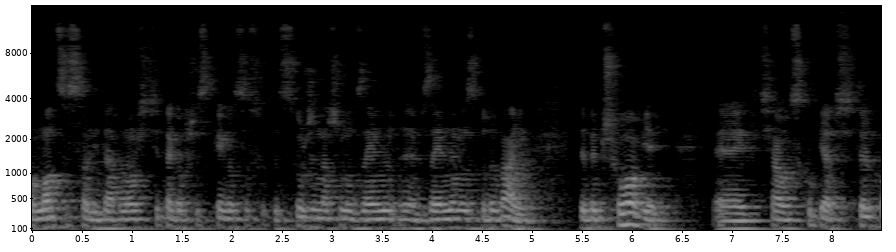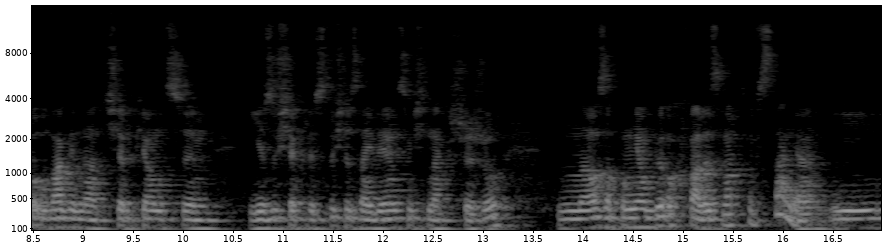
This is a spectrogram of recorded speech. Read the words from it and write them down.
pomocy, solidarności, tego wszystkiego, co służy naszemu wzajem, wzajemnemu zbudowaniu. Gdyby człowiek e, chciał skupiać tylko uwagę na cierpiącym Jezusie Chrystusie znajdującym się na krzyżu, no zapomniałby o chwale zmartwychwstania. I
